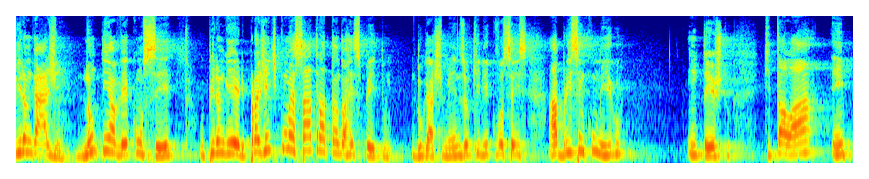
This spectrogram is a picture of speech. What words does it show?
pirangagem, não tem a ver com ser o pirangueiro. Para a gente começar tratando a respeito do gaste menos, eu queria que vocês abrissem comigo um texto que está lá em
